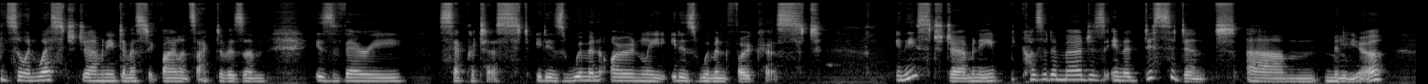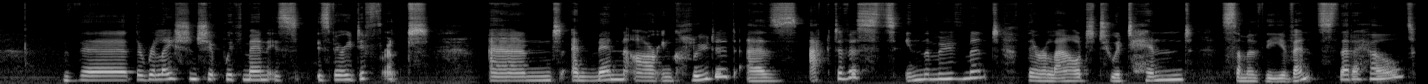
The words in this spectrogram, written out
And so in West Germany, domestic violence activism is very separatist, it is women only, it is women focused. In East Germany, because it emerges in a dissident um, milieu, the the relationship with men is is very different. And and men are included as activists in the movement. They're allowed to attend some of the events that are held.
